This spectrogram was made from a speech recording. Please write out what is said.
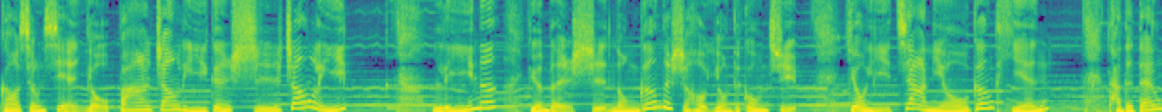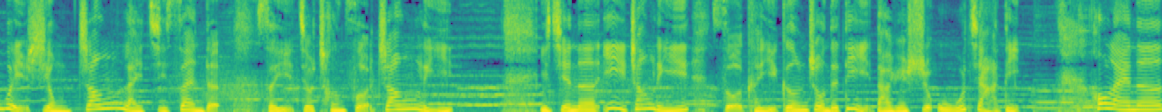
高雄县有八张犁跟十张犁。犁呢，原本是农耕的时候用的工具，用以驾牛耕田，它的单位是用张来计算的，所以就称作张犁。以前呢，一张犁所可以耕种的地大约是五甲地，后来呢，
